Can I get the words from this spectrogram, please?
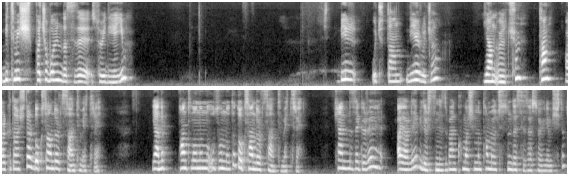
Bitmiş paça boyunu da size söyleyeyim. Bir uçtan diğer uca yan ölçüm tam arkadaşlar 94 santimetre. Yani pantolonun uzunluğu da 94 santimetre. Kendinize göre ayarlayabilirsiniz. Ben kumaşımın tam ölçüsünü de size söylemiştim.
